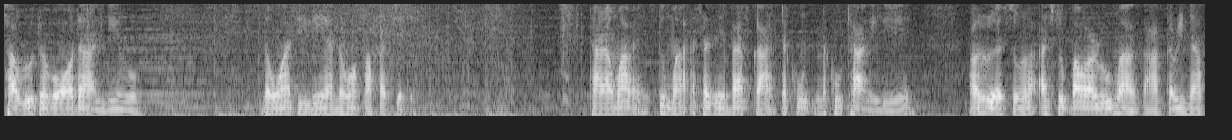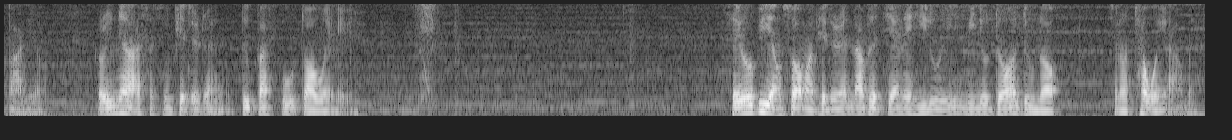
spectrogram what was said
6ရိုး Dragon Order 0ရိုးလုံးဝဒီလင်းကလုံးဝ perfect ဖြစ်တယ်ဒါတော့မှပဲသူ့မှာ Assassin Buff ကတစ်ခုနှစ်ခုထနေသေးတယ်ဘာလို့လဲဆိုတော့ Astro Power Roma က Karina ပါနေတော့ Karina assassin ဖြစ်တဲ့အတွက်သူ့ buff ကိုတွားဝင်နေတယ်။ဆေရိုပီအောင်ဆော့မှာဖြစ်တဲ့အတွက်နောက်ထပ်ကျန်တဲ့ hero တွေ Minotaur လူတော့ကျွန်တော်ထပ်ဝင်ရအောင်မယ်။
